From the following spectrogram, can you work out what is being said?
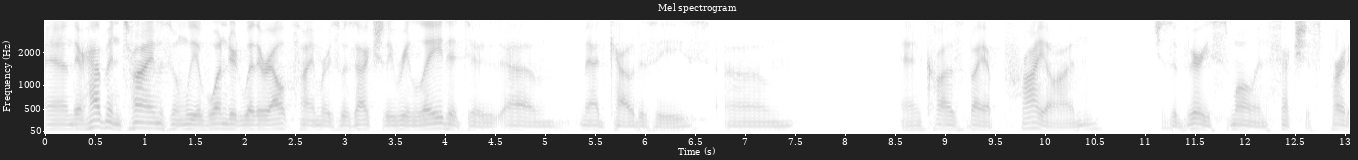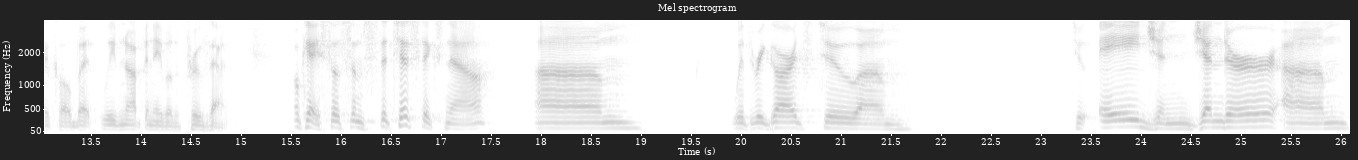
And there have been times when we have wondered whether Alzheimer's was actually related to um, mad cow disease um, and caused by a prion, which is a very small infectious particle, but we've not been able to prove that. Okay, so some statistics now. Um, with regards to, um, to age and gender. Um,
